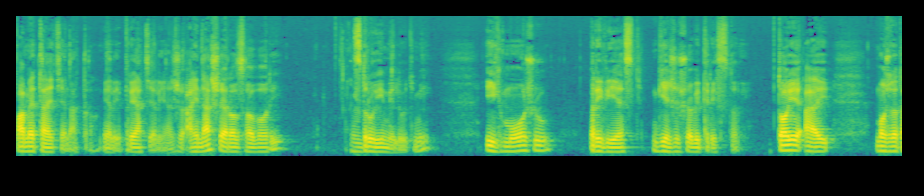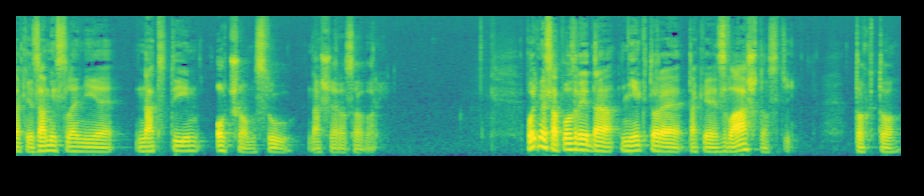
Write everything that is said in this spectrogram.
Pamätajte na to, milí priatelia, že aj naše rozhovory s druhými ľuďmi ich môžu priviesť k Ježišovi Kristovi. To je aj možno také zamyslenie nad tým, o čom sú naše rozhovory. Poďme sa pozrieť na niektoré také zvláštnosti tohto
